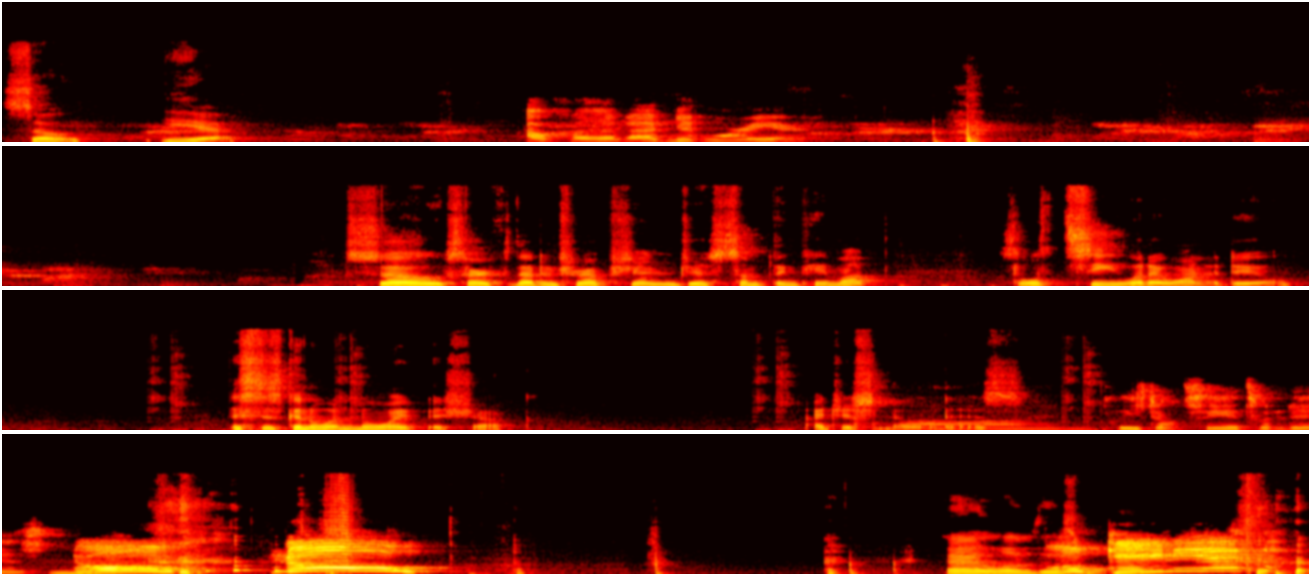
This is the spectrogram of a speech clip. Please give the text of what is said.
So, yeah. Alpha the Magnet Warrior. So, sorry for that interruption, just something came up. So, let's see what I want to do. This is going to annoy Bishop. I just know it is. Please don't say it's what it is. No! no! I love this. Oh, Ganian?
